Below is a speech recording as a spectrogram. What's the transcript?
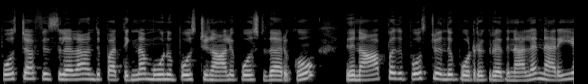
போஸ்ட் ஆஃபீஸ்லலாம் வந்து பார்த்தீங்கன்னா, மூணு போஸ்ட், நாலு போஸ்ட் தான் இருக்கும். இது 40 போஸ்ட் வந்து போட்டிருக்கிறதுனால, நிறைய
